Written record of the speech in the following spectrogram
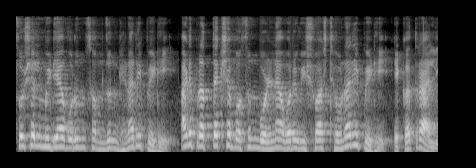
सोशल मीडियावरून समजून घेणारी पिढी आणि प्रत्यक्ष बसून बोलण्यावर विश्वास ठेवणारी पिढी एकत्र आली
